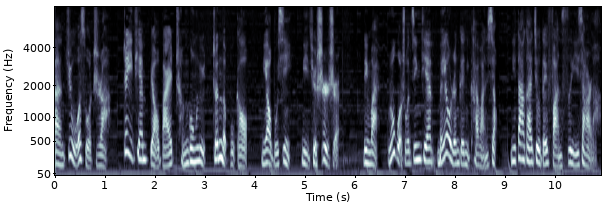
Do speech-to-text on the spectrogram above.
但据我所知啊，这一天表白成功率真的不高。你要不信，你去试试。另外，如果说今天没有人给你开玩笑，你大概就得反思一下了。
